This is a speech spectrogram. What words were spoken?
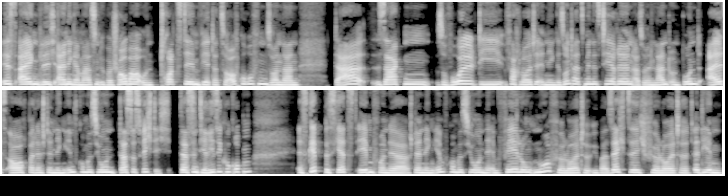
ist eigentlich einigermaßen überschaubar und trotzdem wird dazu aufgerufen, sondern da sagten sowohl die Fachleute in den Gesundheitsministerien, also in Land und Bund, als auch bei der Ständigen Impfkommission, das ist wichtig. Das sind die Risikogruppen. Es gibt bis jetzt eben von der Ständigen Impfkommission eine Empfehlung nur für Leute über 60, für Leute, äh, die im,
